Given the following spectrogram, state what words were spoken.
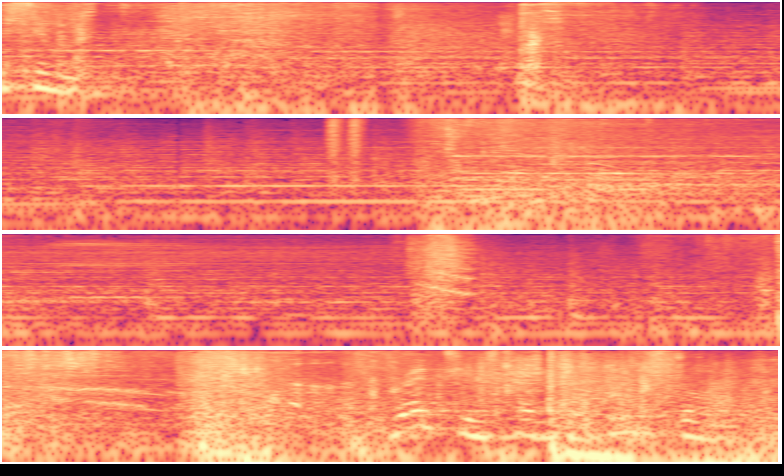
Soon. Red Team's turret has been destroyed.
